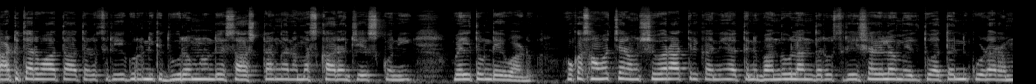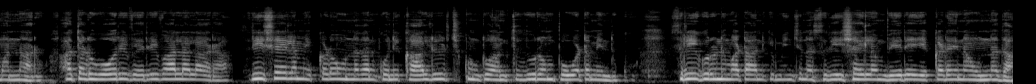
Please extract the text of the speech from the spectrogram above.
అటు తర్వాత అతడు శ్రీగురునికి దూరం నుండే సాష్టాంగ నమస్కారం చేసుకొని వెళ్తుండేవాడు. ఒక సంవత్సరం శివరాత్రికని అతని బంధువులందరూ శ్రీశైలం వెళ్తూ అతన్ని కూడా రమ్మన్నారు. అతడు ఓరి వెర్రి వాళ్ళలారా శ్రీశైలం ఎక్కడో ఉన్నదనుకొని కాళ్ళీడ్చుకుంటూ అంత దూరం పోవటం ఎందుకు శ్రీగురుని మఠానికి మించిన శ్రీశైలం వేరే ఎక్కడైనా ఉన్నదా?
